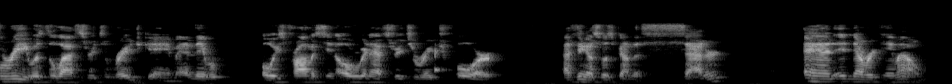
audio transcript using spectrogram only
Three was the last Streets of Rage game, and they were always promising, "Oh, we're gonna have Streets of Rage 4. I think it was supposed to be on the Saturn, and it never came out.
